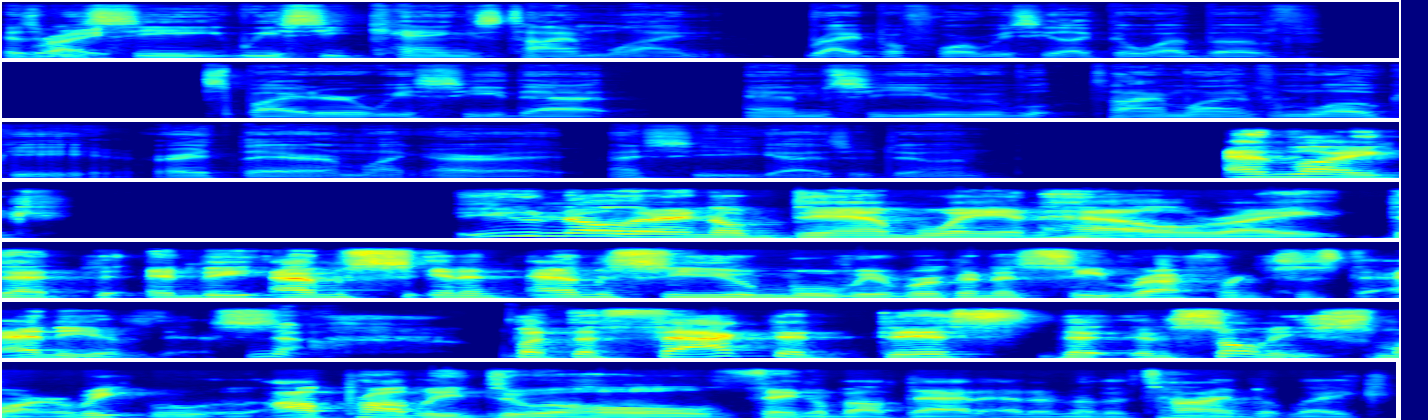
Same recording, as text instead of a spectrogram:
because we see we see Kang's timeline right before we see like the web of Spider. We see that MCU timeline from Loki right there. I'm like, all right, I see you guys are doing. And like you know there ain't no damn way in hell, right? That in the MC in an MCU movie we're going to see references to any of this. No, But the fact that this that and Sony's smart, we I'll probably do a whole thing about that at another time. But like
